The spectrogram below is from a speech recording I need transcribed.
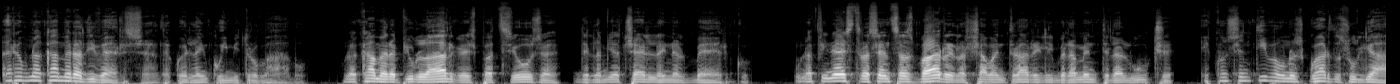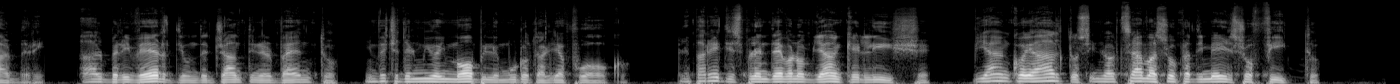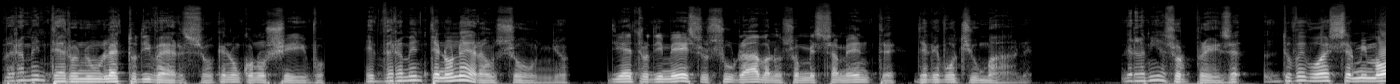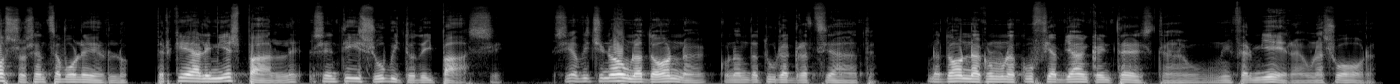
era una camera diversa da quella in cui mi trovavo, una camera più larga e spaziosa della mia cella in albergo. Una finestra senza sbarre lasciava entrare liberamente la luce e consentiva uno sguardo sugli alberi, alberi verdi ondeggianti nel vento, invece del mio immobile muro tagliafuoco. Le pareti splendevano bianche e lisce, bianco e alto si innalzava sopra di me il soffitto. Veramente ero in un letto diverso che non conoscevo e veramente non era un sogno. Dietro di me sussurravano sommessamente delle voci umane. Nella mia sorpresa dovevo essermi mosso senza volerlo, perché alle mie spalle sentii subito dei passi. Si avvicinò una donna con andatura aggraziata, una donna con una cuffia bianca in testa, un'infermiera, una suora.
